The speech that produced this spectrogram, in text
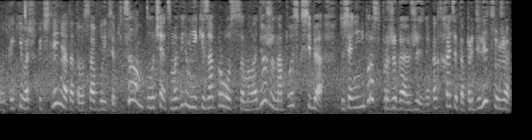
Вот какие ваши впечатления от этого события? В целом, получается, мы видим некий запрос молодежи на поиск себя. То есть они не просто прожигают жизнь, а как-то хотят определиться уже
